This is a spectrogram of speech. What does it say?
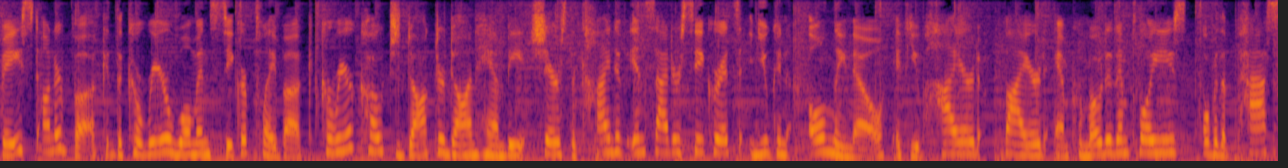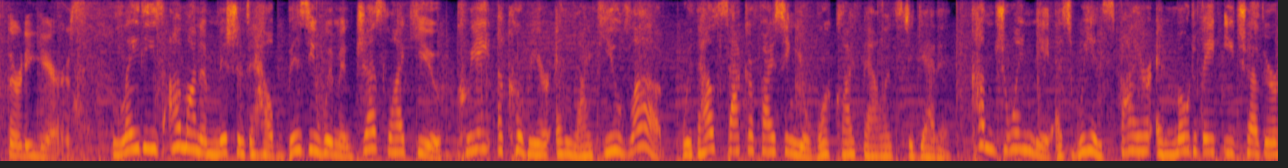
Based on her book, The Career Woman's Secret Playbook, career coach Dr. Dawn Hamby shares the kind of insider secrets you can only know if you've hired, fired, and promoted employees over the past 30 years. Ladies, I'm on a mission to help busy women just like you create a career and life you love without sacrificing your work life balance to get it. Come join me as we inspire and motivate each other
